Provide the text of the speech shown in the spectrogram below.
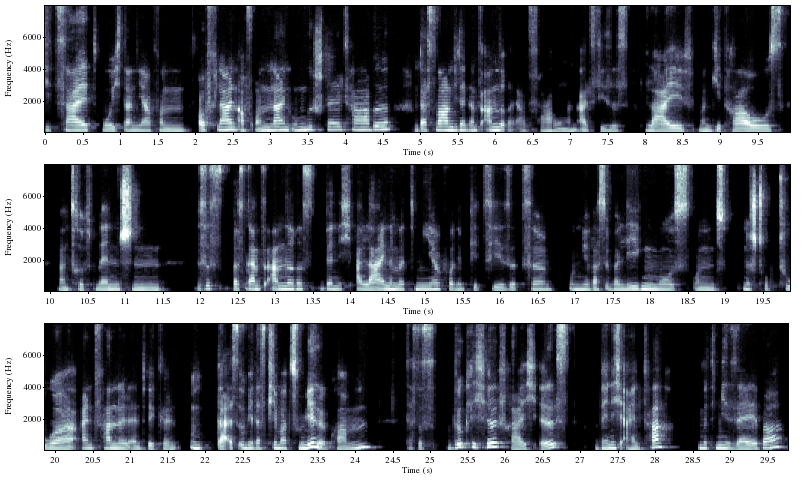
die Zeit, wo ich dann ja von offline auf online umgestellt habe. Das waren wieder ganz andere Erfahrungen als dieses Live, man geht raus, man trifft Menschen. Es ist was ganz anderes, wenn ich alleine mit mir vor dem PC sitze und mir was überlegen muss und eine Struktur, ein Funnel entwickeln. Und da ist irgendwie das Thema zu mir gekommen, dass es wirklich hilfreich ist, wenn ich einfach mit mir selber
